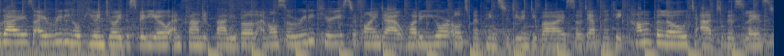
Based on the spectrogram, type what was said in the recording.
So guys, I really hope you enjoyed this video and found it valuable. I'm also really curious to find out what are your ultimate things to do in Dubai. So definitely comment below to add to this list.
